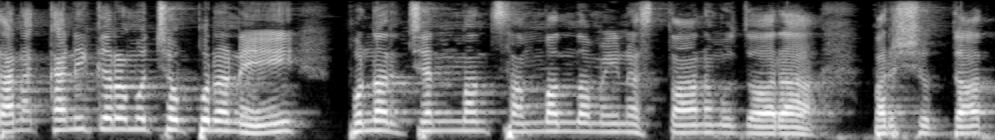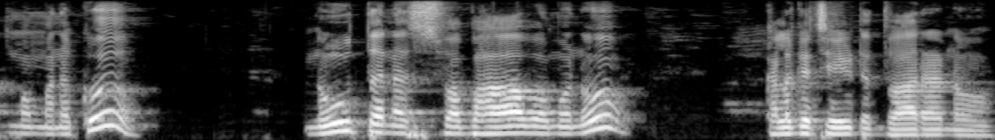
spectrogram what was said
తన కనికరము చొప్పునని పునర్జన్మ సంబంధమైన స్థానము ద్వారా పరిశుద్ధాత్మ మనకు నూతన స్వభావమును కలుగచేయుట ద్వారాను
